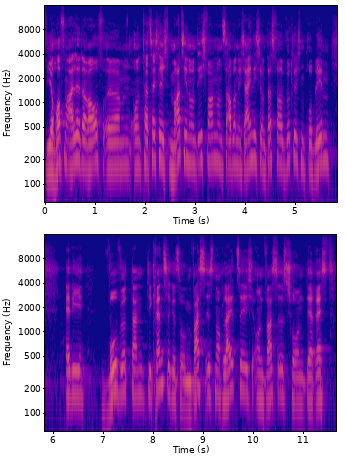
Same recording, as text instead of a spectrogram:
Wir hoffen alle darauf. Ähm, und tatsächlich, Martin und ich waren uns aber nicht einig und das war wirklich ein Problem. Eddie, wo wird dann die Grenze gezogen? Was ist noch Leipzig und was ist schon der Rest?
